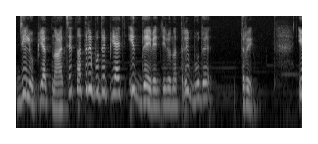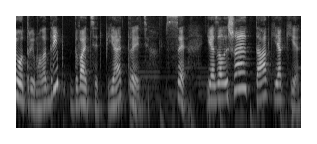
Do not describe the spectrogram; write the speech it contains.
Ділю 15 на 3 буде 5, і 9 ділю на 3 буде 3. І отримала дріб 25 третіх. Все. Я залишаю так, як є.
